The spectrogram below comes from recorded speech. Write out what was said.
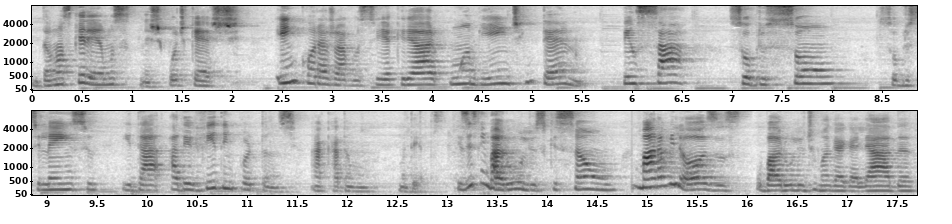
Então nós queremos neste podcast encorajar você a criar um ambiente interno, pensar sobre o som, sobre o silêncio e dar a devida importância a cada um Existem barulhos que são maravilhosos. O barulho de uma gargalhada,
